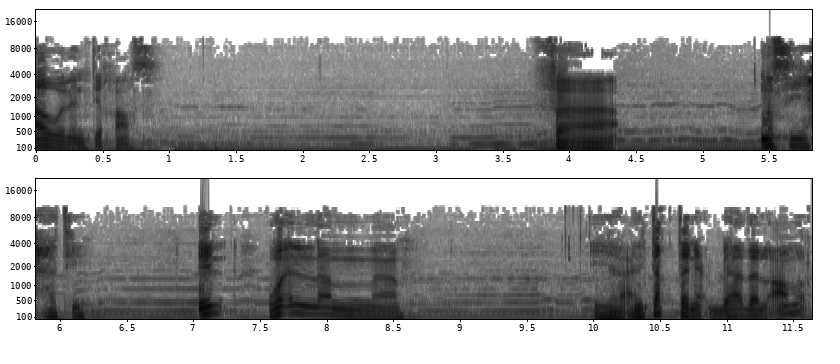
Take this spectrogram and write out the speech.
أو الانتقاص. فنصيحتي إن وإن لم يعني تقتنع بهذا الأمر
